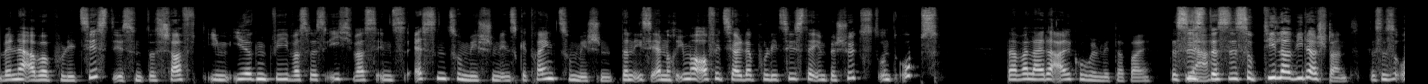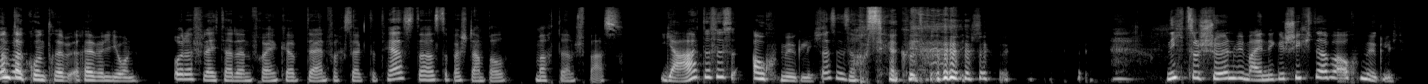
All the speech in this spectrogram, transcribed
Wenn er aber Polizist ist und das schafft ihm irgendwie, was weiß ich, was ins Essen zu mischen, ins Getränk zu mischen, dann ist er noch immer offiziell der Polizist, der ihn beschützt und ups, da war leider Alkohol mit dabei. Das ist, ja. das ist subtiler Widerstand. Das ist Untergrundrebellion. Oder vielleicht hat er einen Freund gehabt, der einfach gesagt hat, Herrst, da hast du ein paar Stamperl. Macht dann Spaß. Ja, das ist auch möglich. Das ist auch sehr gut möglich. Nicht so schön wie meine Geschichte, aber auch möglich.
